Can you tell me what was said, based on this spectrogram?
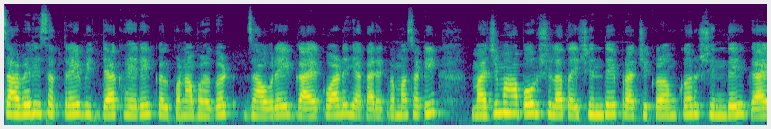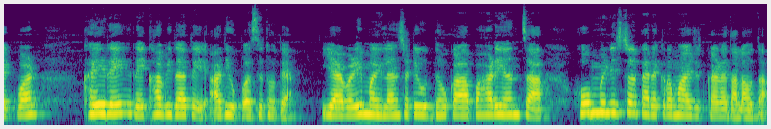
सावेरी सत्रे विद्या खैरे कल्पना भळगट झावरे गायकवाड या कार्यक्रमासाठी माजी महापौर शिलाताई शिंदे प्राची कळमकर शिंदे गायकवाड खैरे रेखा विदाते आदी उपस्थित होत्या. यावेळी महिलांसाठी उद्धव काळा पहाड यांचा होम मिनिस्टर कार्यक्रम आयोजित करण्यात आला होता.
